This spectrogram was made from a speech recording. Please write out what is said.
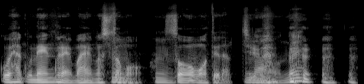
500年ぐらい前の人もうんうん。そう思ってたっていう、なるほどね。っ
